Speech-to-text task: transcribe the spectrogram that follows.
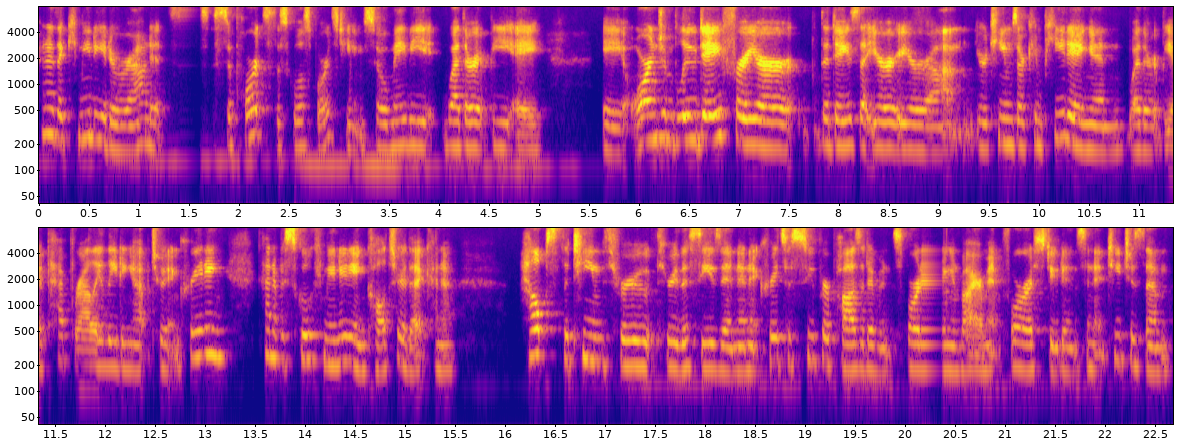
kind of the community around it supports the school sports team. So maybe whether it be a a orange and blue day for your the days that your your um, your teams are competing and whether it be a pep rally leading up to it and creating kind of a school community and culture that kind of helps the team through through the season. And it creates a super positive and sporting environment for our students and it teaches them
